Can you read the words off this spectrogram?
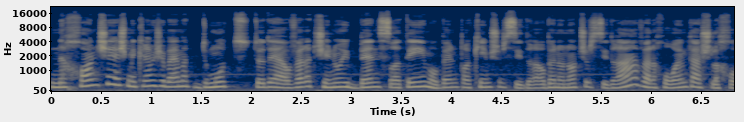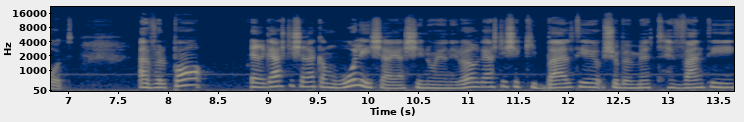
נכון שיש מקרים שבהם הדמות, אתה יודע, עוברת שינוי בין סרטים או בין פרקים של סדרה או בין עונות של סדרה, ואנחנו רואים את ההשלכות. אבל פה הרגשתי שרק אמרו לי שהיה שינוי, אני לא הרגשתי שקיבלתי, שבאמת הבנתי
